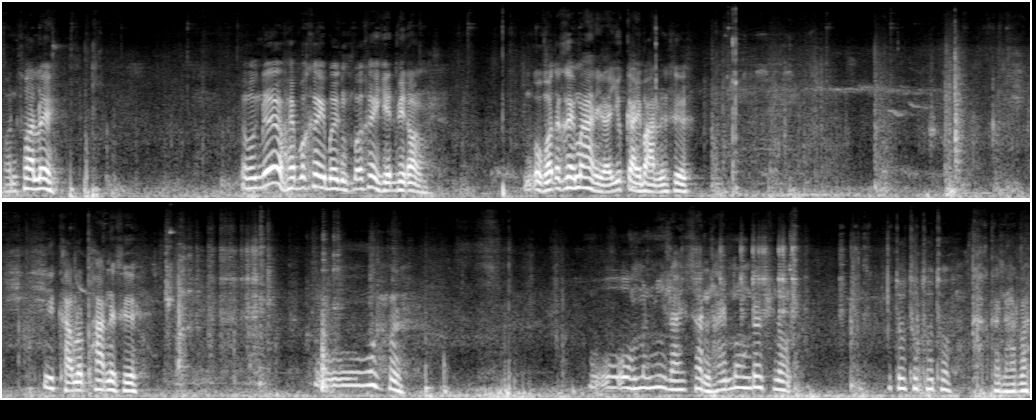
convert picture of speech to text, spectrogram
อ่อนซ้อนเลยเบิ่งเด้อใครบ่เคยเบิ่งบ่เคยเห็นพี่น้องผมก็จะเคยมานี่แหละอยู่ไกลบ้านนี่คือนี่ขับรถผ่านนี่คือโอ้ โอ้มันมีหลายสั่นหลายมองด้อพี่น้องโทษโทษโทษโทษขักขนาดวะ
